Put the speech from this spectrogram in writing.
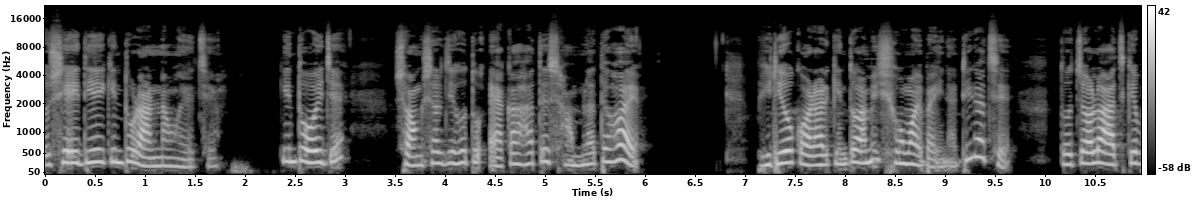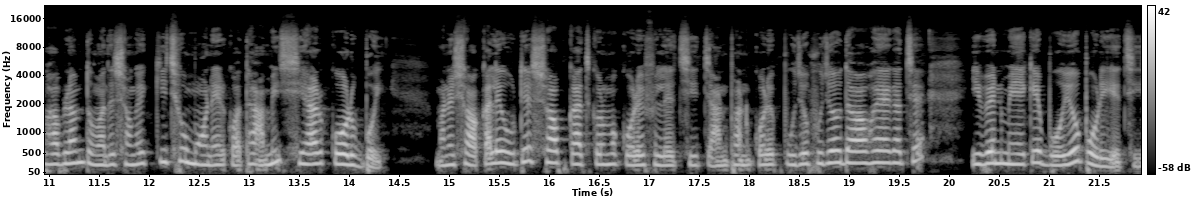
তো সেই দিয়েই কিন্তু রান্না হয়েছে। কিন্তু ওই যে সংসার যেহেতু একা হাতে সামলাতে হয়, ভিডিও করার কিন্তু আমি সময় পাই না, ঠিক আছে? তো চলো আজকে ভাবলাম তোমাদের সঙ্গে কিছু মনের কথা আমি শেয়ার করবই। মানে সকালে উঠে সব কাজকর্ম করে ফেলেছি চান ফান করে পুজো ফুজোও দেওয়া হয়ে গেছে ইভেন মেয়েকে বইও পড়িয়েছি।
